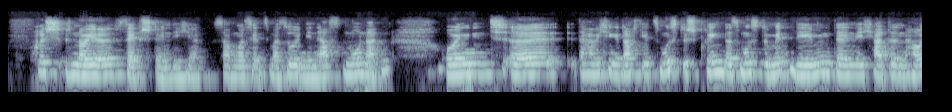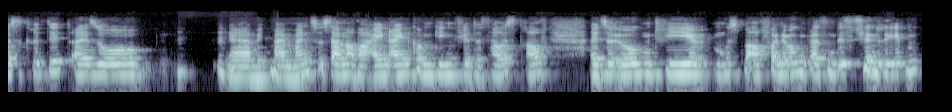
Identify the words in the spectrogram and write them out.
frisch neue Selbstständige, sagen wir es jetzt mal so in den ersten Monaten. Und äh, da habe ich mir gedacht, jetzt musst du springen, das musst du mitnehmen, denn ich hatte einen Hauskredit, also. Ja, mit meinem Mann zusammen, aber ein Einkommen ging für das Haus drauf. Also irgendwie muss man auch von irgendwas ein bisschen leben.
